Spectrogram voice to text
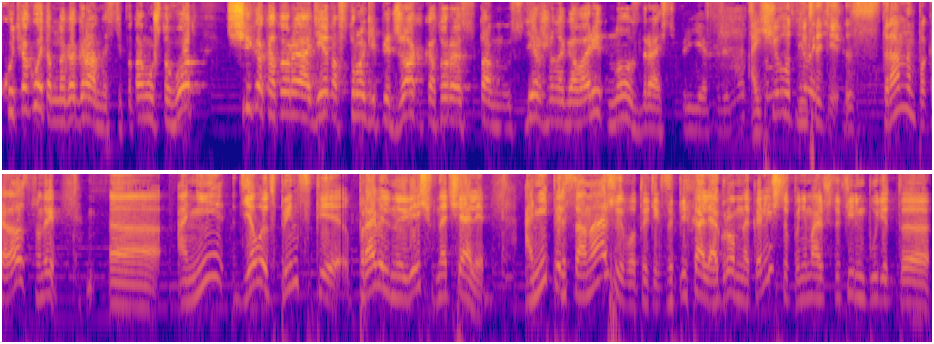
хоть какой-то многогранности, потому что вот Чика, которая одета в строгий пиджак, которая там сдержанно говорит, но здрасте, приехали. Ну, типа, а еще вот мне, кстати, странным показалось, смотри, э, они делают, в принципе, правильную вещь в начале. Они персонажи вот этих запихали огромное количество, понимают, что фильм будет э,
